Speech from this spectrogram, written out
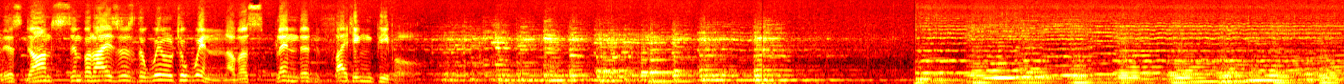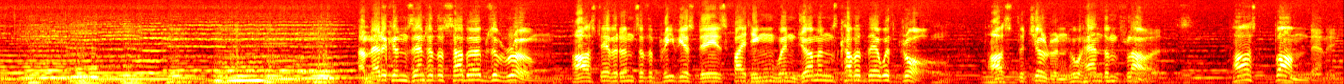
This dance symbolizes the will to win of a splendid fighting people. Americans enter the suburbs of Rome, past evidence of the previous day's fighting when Germans covered their withdrawal, past the children who hand them flowers, past bomb damage.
